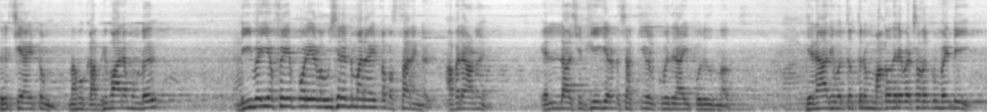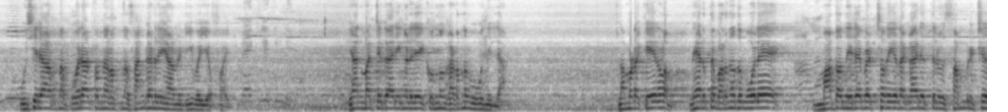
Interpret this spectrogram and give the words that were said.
തീർച്ചയായിട്ടും നമുക്ക് അഭിമാനമുണ്ട്. ഡി വൈ എഫ് ഐ പോലെയുള്ള ഉശിരന്മാരായിട്ടുള്ള പ്രസ്ഥാനങ്ങൾ അവരാണ് എല്ലാ ശുദ്ധീകരണ ശക്തികൾക്കുമെതിരായി പൊരുതുന്നത്. ജനാധിപത്യത്തിനും മതനിരപേക്ഷതക്കും വേണ്ടി ഉശിരാർന്ന പോരാട്ടം നടത്തുന്ന സംഘടനയാണ് ഡി വൈ എഫ് ഐ. ഞാൻ മറ്റു കാര്യങ്ങളിലേക്കൊന്നും കടന്നു പോകുന്നില്ല നമ്മുടെ കേരളം നേരത്തെ പറഞ്ഞതുപോലെ മതനിരപേക്ഷതയുടെ കാര്യത്തിൽ ഒരു സംരക്ഷിത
